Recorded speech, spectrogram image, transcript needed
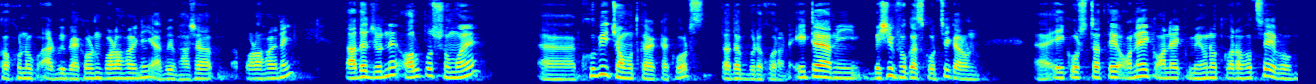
কখনো আরবি ব্যাকরণ পড়া হয়নি, আরবি ভাষা পড়া হয় নাই তাদের জন্য অল্প সময়ে খুবই চমৎকার একটা কোর্স তাদের তাদাব্বুরে কোরআন। এইটা আমি বেশি ফোকাস করছি কারণ এই কোর্সটাতে অনেক অনেক মেহনত করা হচ্ছে এবং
